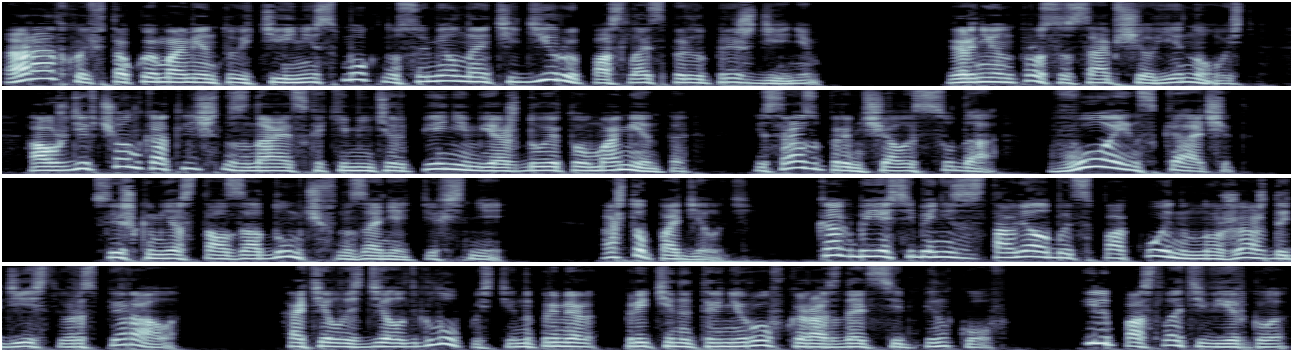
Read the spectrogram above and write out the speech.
Арат хоть в такой момент уйти и не смог, но сумел найти Диру и послать с предупреждением. Вернее, он просто сообщил ей новость. А уж девчонка отлично знает, с каким нетерпением я жду этого момента, и сразу примчалась сюда. Воин скачет! Слишком я стал задумчив на занятиях с ней. А что поделать? Как бы я себя не заставлял быть спокойным, но жажда действия распирала. Хотелось сделать глупости, например, прийти на тренировку и раздать семь пинков. Или послать Виргла.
